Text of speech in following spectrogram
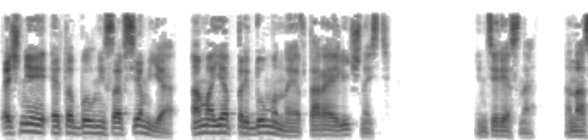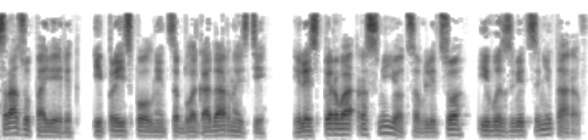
Точнее, это был не совсем я, а моя придуманная вторая личность. Интересно, она сразу поверит и преисполнится благодарности или сперва рассмеется в лицо и вызовет санитаров.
